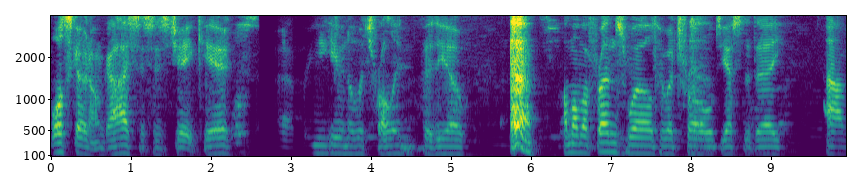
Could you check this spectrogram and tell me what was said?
What's going on guys, this is Jake here, uh, bringing you another trolling video. I'm on my friend's world who I trolled yesterday, and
